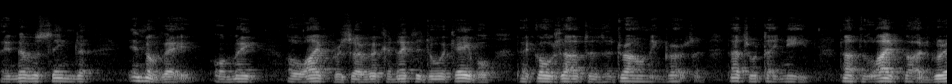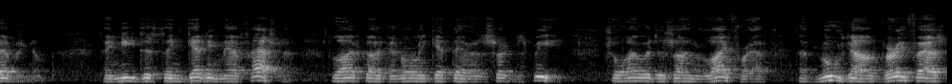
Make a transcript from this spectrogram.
They never seem to innovate or make a life preserver connected to a cable that goes out to the drowning person. That's what they need, not the lifeguard grabbing them. They need this thing getting there faster. The lifeguard can only get there at a certain speed. So I would design a life raft that moved out very fast,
